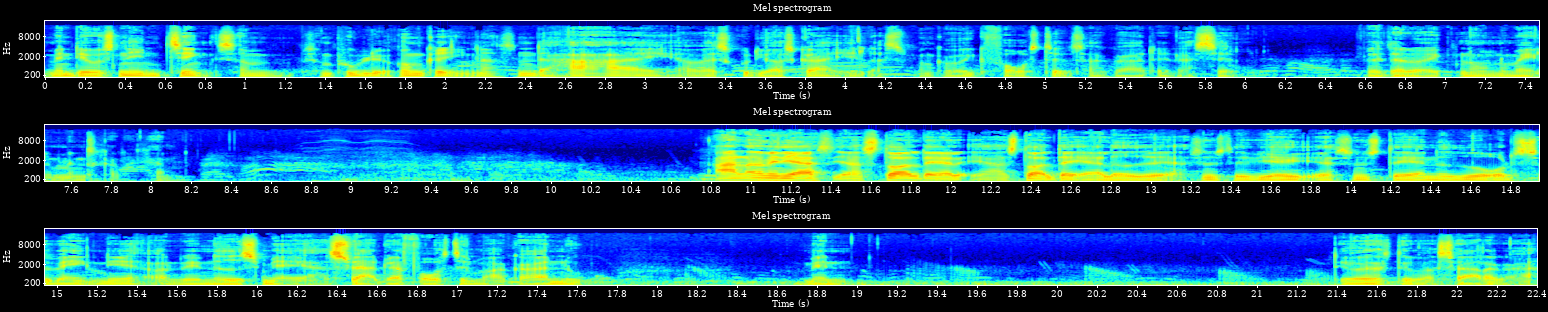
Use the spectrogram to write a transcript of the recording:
Men det er jo sådan en ting, som, som publikum griner, sådan der haha af, og hvad skulle de også gøre ellers? Man kan jo ikke forestille sig at gøre det der selv. Eller det er der jo ikke nogen normale mennesker, der kan. Ej, nej, men jeg, jeg er stolt af, jeg er stolt af, at jeg har lavet det. Jeg synes, det er, virkelig, jeg synes, det er noget over det sædvanlige, og det er noget, som jeg, jeg har svært ved at forestille mig at gøre nu. Men det var, det var svært at gøre.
